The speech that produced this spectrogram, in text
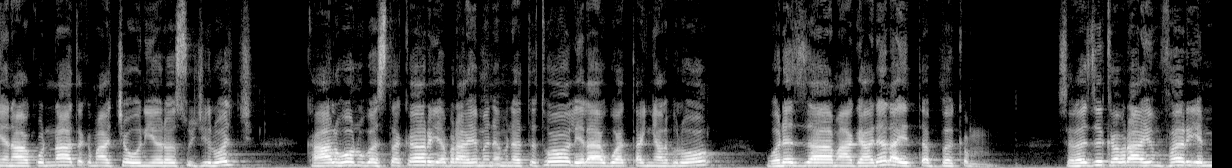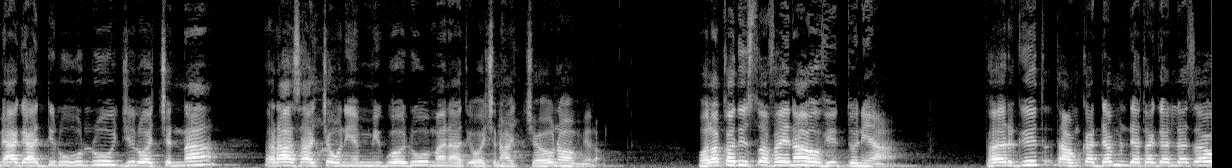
የናቁና ጥቅማቸውን የረሱ ጅሎች ካልሆኑ በስተቀር የእብራሂምን እምነት ትቶ ሌላ ያጓጣኛል ብሎ ወደዛ ማጋደል አይጠበቅም። ስለዚህ ከእብራሂም ፈር የሚያጋድሉ ሁሉ ጅሎችና ራሳቸውን የሚጎዱ መናጤዎች ናቸው ነው የሚለው። ወለቀድ ስጦፈይናሁ ፊ ዱኒያ በእርግጥ ታሁን ቀደም እንደተገለጸው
